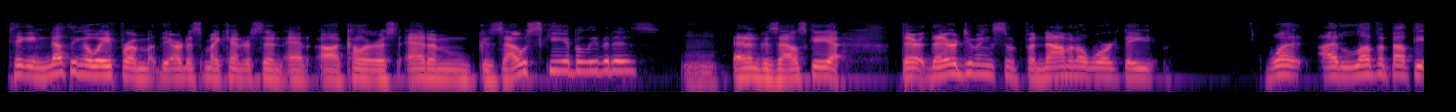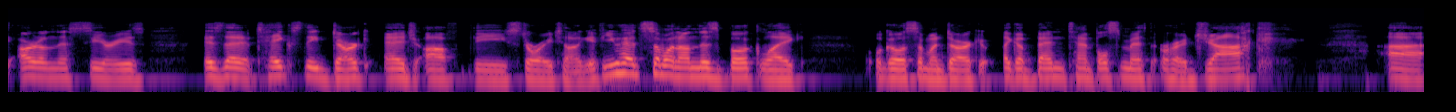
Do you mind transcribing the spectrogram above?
taking nothing away from the artist Mike Henderson and uh, colorist Adam Guzowski, I believe it is. hmm Adam Guzowski, yeah, they're they're doing some phenomenal work. They, what I love about the art on this series is that it takes the dark edge off the storytelling. If you had someone on this book like, we'll go with someone dark, like a Ben Templesmith or a Jock, uh,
